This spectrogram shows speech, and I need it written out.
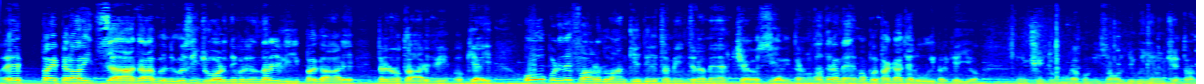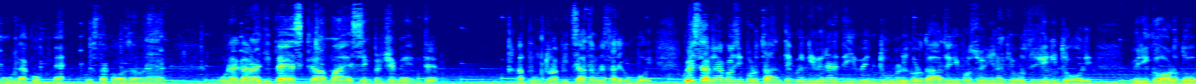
e poi per la vizzata quindi questi giorni potete andare lì pagare prenotarvi ok? O potete farlo anche direttamente da me cioè ossia vi prenotate da me ma poi pagate a lui perché io non c'entro nulla con i soldi quindi non c'entra nulla con me. Questa cosa non è una gara di pesca ma è semplicemente appunto una pizzata per stare con voi. Questa è la prima cosa importante quindi venerdì 21 ricordatevi possono venire anche i vostri genitori vi ricordo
